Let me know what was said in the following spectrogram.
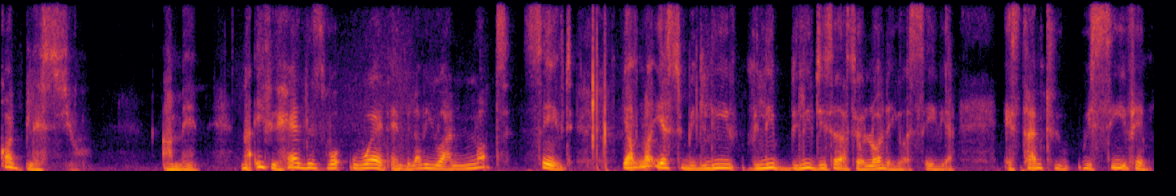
God bless you. Amen. Now, if you heard this word and beloved, you are not saved, you have not yet to believe, believe, believe Jesus as your Lord and your Savior. It's time to receive Him.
